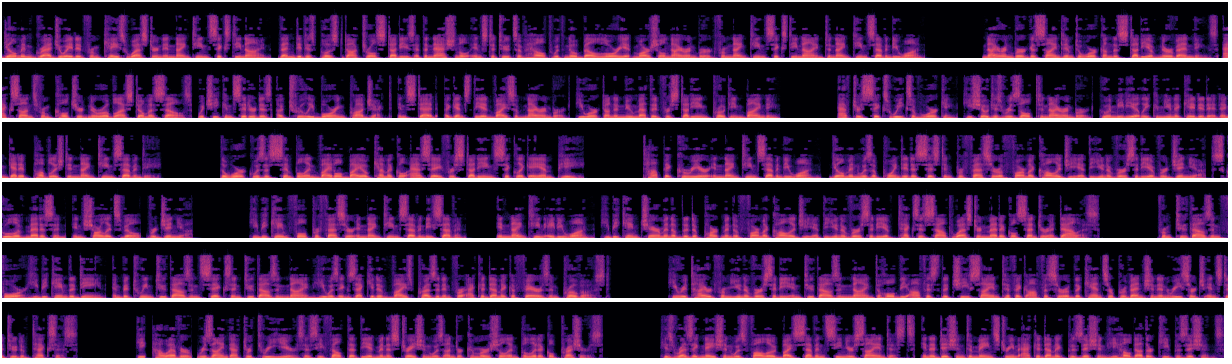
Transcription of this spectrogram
Gilman graduated from Case Western in 1969, then did his postdoctoral studies at the National Institutes of Health with Nobel laureate Marshall Nirenberg from 1969 to 1971. Nirenberg assigned him to work on the study of nerve endings axons from cultured neuroblastoma cells, which he considered as a truly boring project. Instead, against the advice of Nirenberg, he worked on a new method for studying protein binding. After six weeks of working, he showed his result to Nirenberg, who immediately communicated it and get it published in 1970. The work was a simple and vital biochemical assay for studying cyclic AMP. Topic career In 1971, Gilman was appointed assistant professor of pharmacology at the University of Virginia, School of Medicine, in Charlottesville, Virginia. He became full professor in 1977. In 1981, he became chairman of the Department of Pharmacology at the University of Texas Southwestern Medical Center at Dallas. From 2004 he became the dean, and between 2006 and 2009 he was executive vice president for academic affairs and provost. He retired from university in 2009 to hold the office the chief scientific officer of the Cancer Prevention and Research Institute of Texas. He, however, resigned after three years as he felt that the administration was under commercial and political pressures. His resignation was followed by seven senior scientists, in addition to mainstream academic position he held other key positions.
